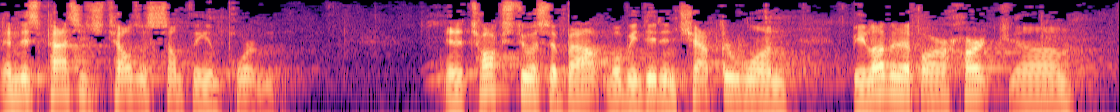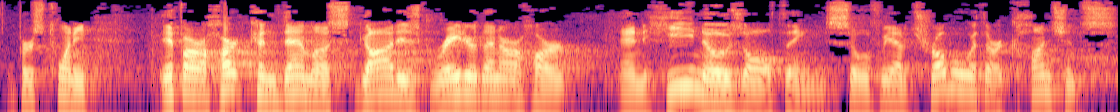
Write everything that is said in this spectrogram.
And this passage tells us something important. And it talks to us about what we did in chapter 1. Beloved, if our heart, um, verse 20, if our heart condemn us, God is greater than our heart, and He knows all things. So if we have trouble with our conscience,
